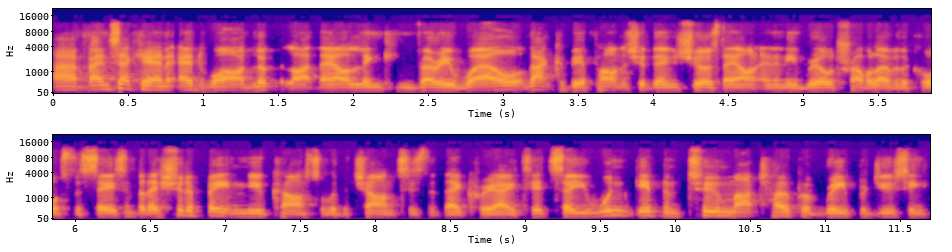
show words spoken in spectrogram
Uh, Benteke and Edouard look like they are linking very well. That could be a partnership that ensures they aren't in any real trouble over the course of the season, but they should have beaten Newcastle with the chances that they created. So you wouldn't give them too much hope of reproducing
